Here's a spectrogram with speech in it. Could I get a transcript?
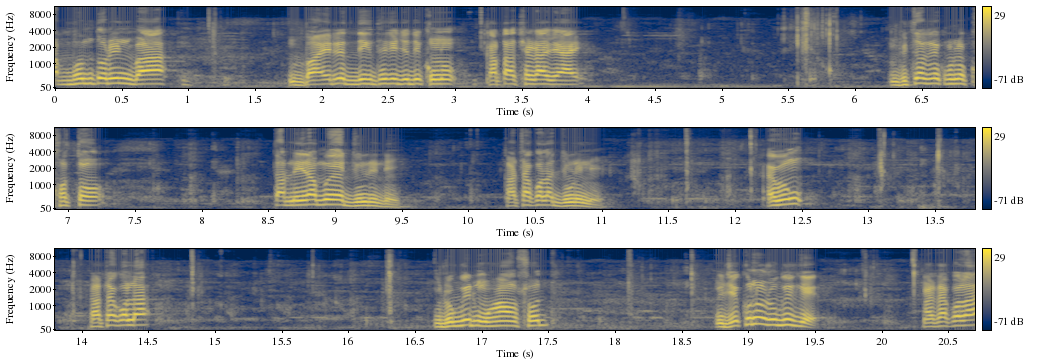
আভ্যন্তরীণ বা বাইরের দিক থেকে যদি কোনো কাটা ছেঁড়া যায়, ভিতরে কোনো ক্ষত, তার নিরাময়ের জুড়ি নেই, কাঁচা কলার জুড়ি নেই। এবং কাঁচা কলা রোগীর মহা ঔষধ, যে কোনো রুগীকে কাঁচা কলা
